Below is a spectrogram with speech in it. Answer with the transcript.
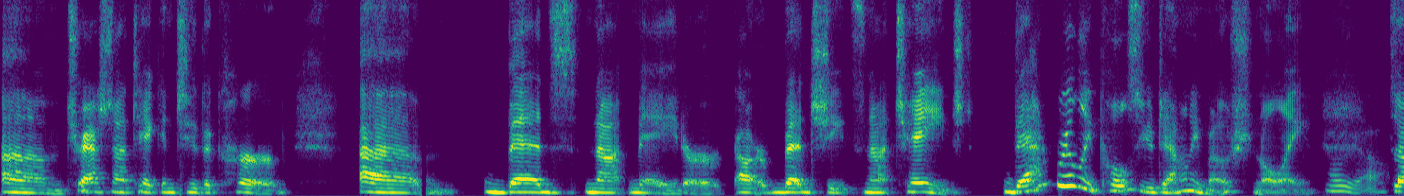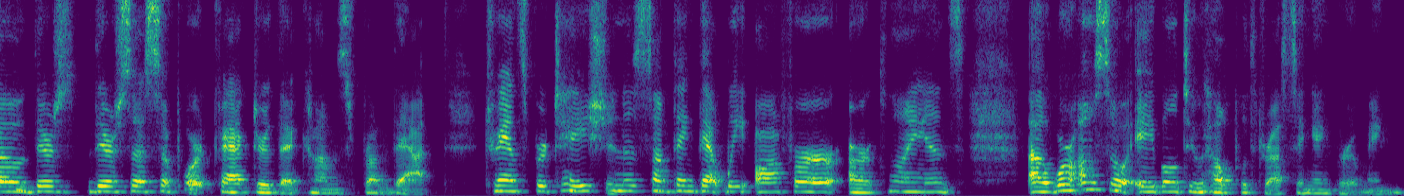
um, trash not taken to the curb, um, beds not made or, or bed sheets not changed. That really pulls you down emotionally. Oh, yeah. So there's there's a support factor that comes from that. Transportation is something that we offer our clients. Uh, we're also able to help with dressing and grooming.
